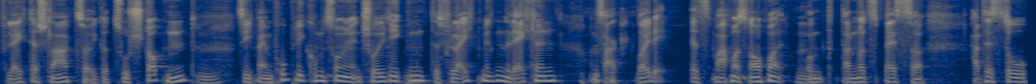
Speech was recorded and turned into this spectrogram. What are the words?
vielleicht der Schlagzeuger zu stoppen, mhm. sich beim Publikum zu entschuldigen, das vielleicht mit einem Lächeln und sagt, Leute, jetzt machen wir es nochmal mhm. und dann wird es besser. Hattest du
